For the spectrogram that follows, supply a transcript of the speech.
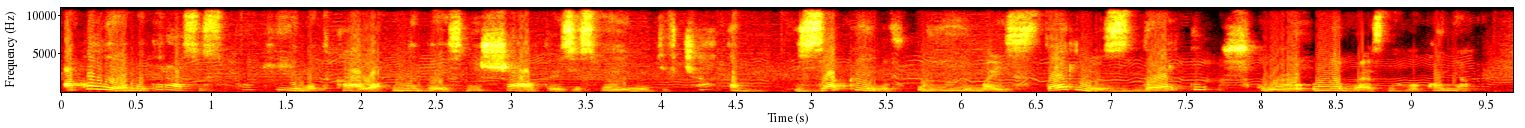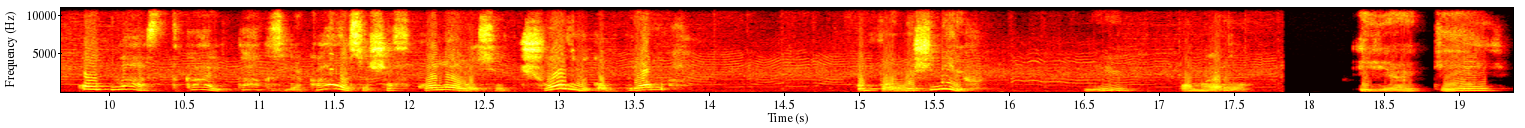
А коли Аматерасу спокійно ткала небесні шати зі своїми дівчатами, закинув у її майстерню здерту шкуру небесного коня. Одна з ткаль так злякалася, що вкололася човником прямо поміж ніг і померла. Який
